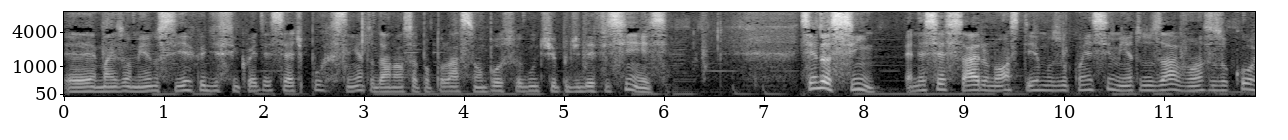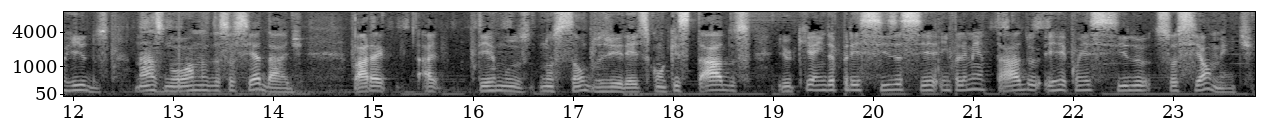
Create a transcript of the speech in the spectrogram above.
É mais ou menos cerca de 57% da nossa população possui algum tipo de deficiência. Sendo assim, é necessário nós termos o conhecimento dos avanços ocorridos nas normas da sociedade para termos noção dos direitos conquistados e o que ainda precisa ser implementado e reconhecido socialmente.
